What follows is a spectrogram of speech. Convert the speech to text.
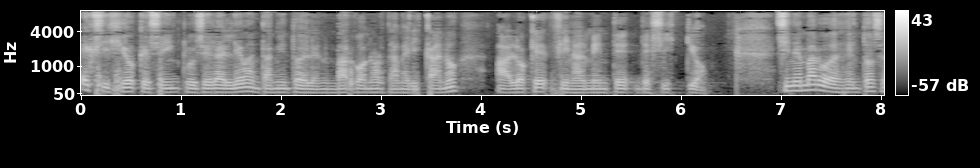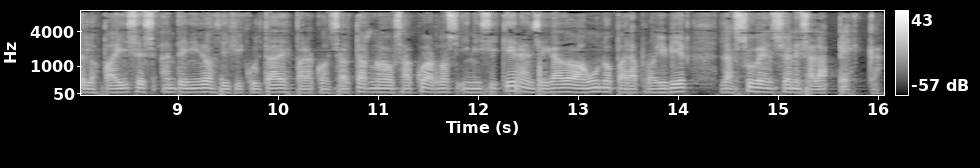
exigió que se incluyera el levantamiento del embargo norteamericano, a lo que finalmente desistió. Sin embargo, desde entonces los países han tenido dificultades para concertar nuevos acuerdos y ni siquiera han llegado a uno para prohibir las subvenciones a la pesca.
